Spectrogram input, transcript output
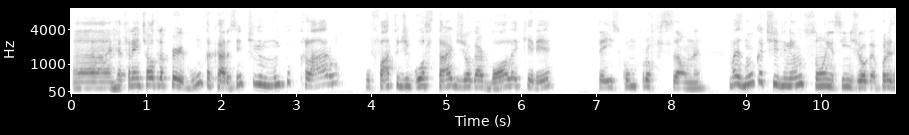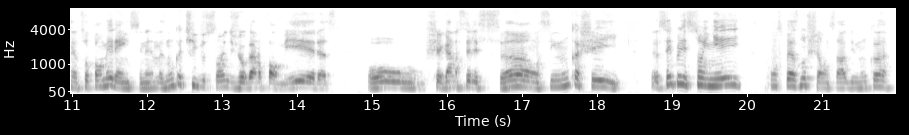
Ah, referente a outra pergunta, cara, eu sempre tive muito claro o fato de gostar de jogar bola e querer ter isso como profissão, né? Mas nunca tive nenhum sonho assim de jogar, por exemplo, sou palmeirense, né? Mas nunca tive o sonho de jogar no Palmeiras ou chegar na seleção, assim, nunca achei. Eu sempre sonhei com os pés no chão, sabe? Nunca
